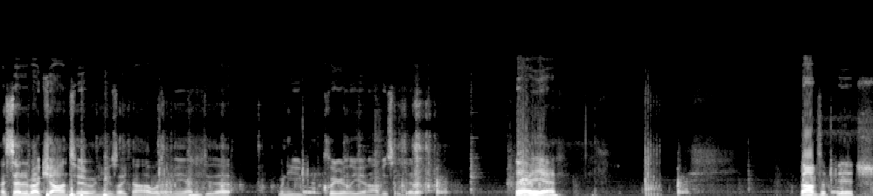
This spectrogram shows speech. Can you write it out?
I said it about John too, and he was like, "No, that wasn't me. I didn't do that." When he clearly and obviously did it. Oh yeah. Dom's a bitch.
